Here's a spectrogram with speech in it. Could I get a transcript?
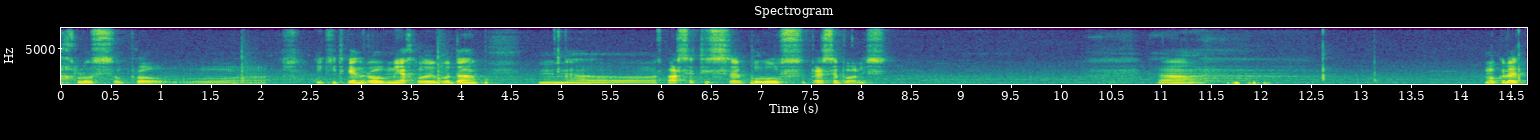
ახლოს, უფრო იქითკენ რომ მიახლოვებოდა სპარსეთის გულს პერსეპოლის. აა მოკლედ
